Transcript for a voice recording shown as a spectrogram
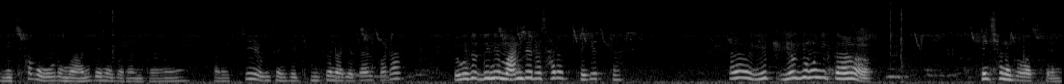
이렇게 차고 오르면 안 되는 거란다. 알았지? 여기서 이제 겸손하게 살 거라. 여기서 너네 마음대로 살아도 되겠다. 아, 예- 여기 오니까 괜찮은 것 같아요.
